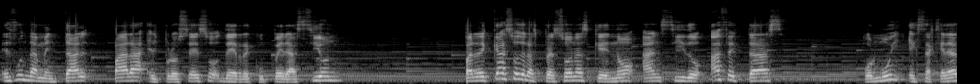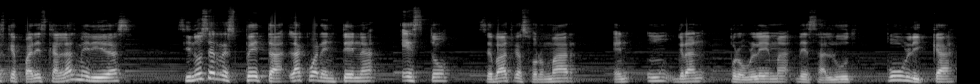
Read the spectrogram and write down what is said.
es fundamental para el proceso de recuperación. Para el caso de las personas que no han sido afectadas, por muy exageradas que parezcan las medidas, si no se respeta la cuarentena, esto se va a transformar en un gran problema de salud pública,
